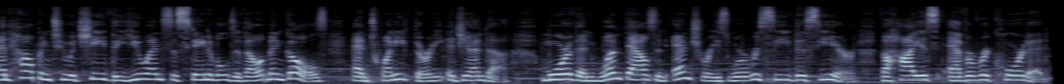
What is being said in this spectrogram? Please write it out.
and helping to achieve the UN Sustainable Development Goals and 2030 Agenda. More than 1,000 entries were received this year, the highest ever recorded.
